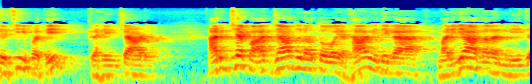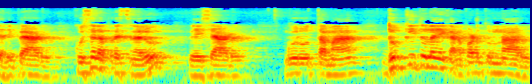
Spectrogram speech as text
శచీపతి గ్రహించాడు. అర్ఘ్యపాద్యాదులతో యథావిధిగా మర్యాదలన్నీ జరిపాడు. కుశల ప్రశ్నలు వేశాడు. గురుత్తమ దుఃఖితులై కనపడుతున్నారు.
